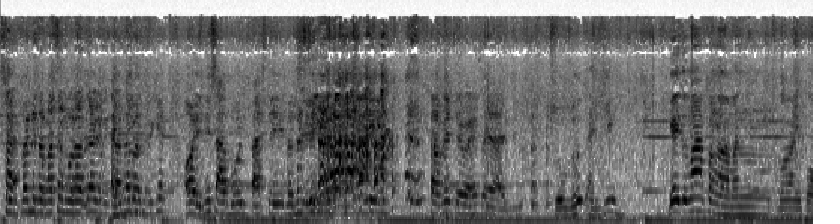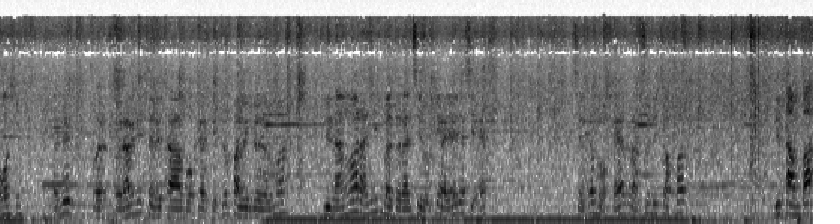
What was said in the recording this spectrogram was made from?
simpan di tempat semulanya gitu. karena berpikir oh ini sabun pasti bersih Anjing. tapi cewek saya anjing Goblok anjing. Gak itu mah pengalaman mulai poho sih. tapi or- orang ini cerita boker gitu paling dulu mah di Nangor anjing baturan si Lucky ayahnya si S cerita boker langsung dicopot ditampak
